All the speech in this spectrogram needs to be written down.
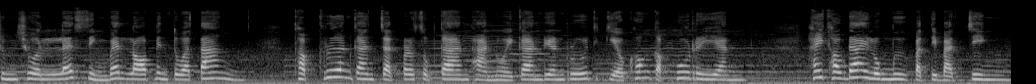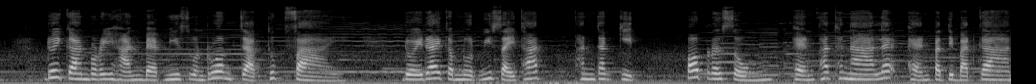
ชุมชนและสิ่งแวดล้อมเป็นตัวตั้ง ขับเคลื่อนการจัดประสบการณ์ผ่านหน่วยการเรียนรู้ที่เกี่ยวข้องกับผู้เรียน ให้เขาได้ลงมือปฏิบัติจริง ด้วยการบริหารแบบมีส่วนร่วมจากทุกฝ่าย โดยได้กำหนดวิสัยทัศน์ พันธกิจ เป้าประสงค์ แผนพัฒนาและแผนปฏิบัติการ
